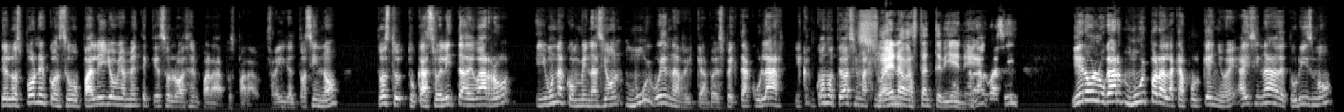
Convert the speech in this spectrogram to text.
te los ponen con su palillo, obviamente que eso lo hacen para, pues, para freír el tocino. Entonces, tu, tu cazuelita de barro y una combinación muy buena, Ricardo, espectacular. ¿Y cu- cuándo te vas a imaginar? Suena bastante bien, ¿eh? algo así. Y era un lugar muy para el acapulqueño, ¿eh? Ahí sin nada de turismo.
